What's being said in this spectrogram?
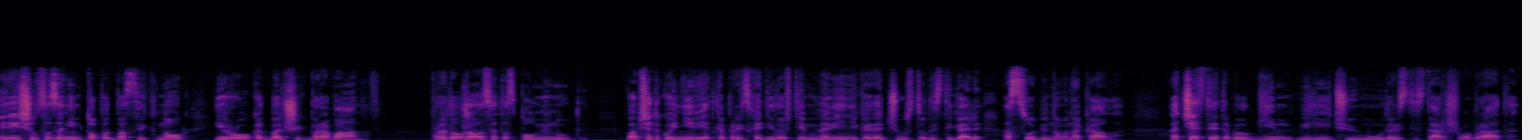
Мерещился за ним топот босых ног и рок от больших барабанов. Продолжалось это с полминуты. Вообще такое нередко происходило в те мгновения, когда чувства достигали особенного накала. Отчасти это был гимн величию и мудрости старшего брата,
